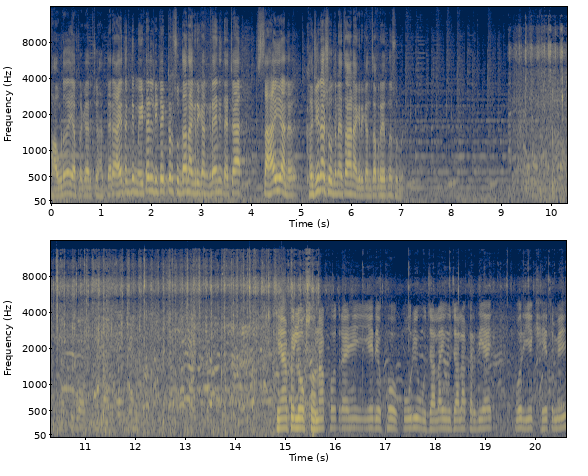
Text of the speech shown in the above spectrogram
फावडं या प्रकारची हत्यारं आहेत. अगदी मेटल डिटेक्टर सुद्धा नागरिकांकडे आणि त्याच्या सहाय्यानं खजिना शोधण्याचा हा नागरिकांचा प्रयत्न सुरू आहे. यहाँ पे लोग सोना खोद रहे हैं। ये देखो पूरी उजाला ही उजाला कर दिया है और ये खेत में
